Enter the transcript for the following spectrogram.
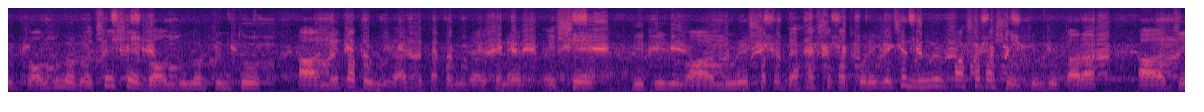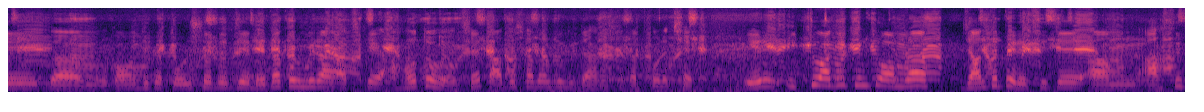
রাজনৈতিক দলগুলো রয়েছে সেই দলগুলোর কিন্তু নেতাকর্মীরা নেতাকর্মীরা এখানে এসে ভিপি নূরের সাথে দেখা সাক্ষাৎ করে গেছে। নূরের পাশাপাশিও কিন্তু তারা যে আহ, গণঅধিকার পরিষদের যে নেতাকর্মীরা আজকে আহত হয়েছে তাদের সাথেও কিন্তু দেখা সাক্ষাৎ করেছে। এর একটু আগে কিন্তু আমরা জানতে পেরেছি যে আসিফ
